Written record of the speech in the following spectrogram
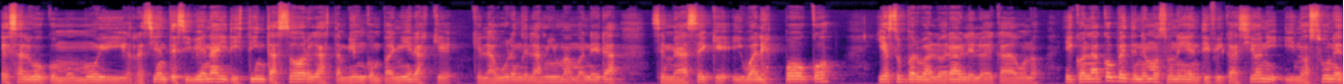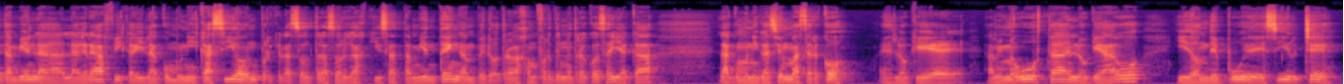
es algo como muy reciente. Si bien hay distintas orgas, también compañeras que, que laburan de la misma manera, se me hace que igual es poco y es súper valorable lo de cada uno. Y con la COPE tenemos una identificación y, nos une también la, gráfica y la comunicación, porque las otras orgas quizás también tengan, pero trabajan fuerte en otra cosa y acá la comunicación me acercó. Es lo que eh, a mí me gusta, en lo que hago y donde pude decir, che,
